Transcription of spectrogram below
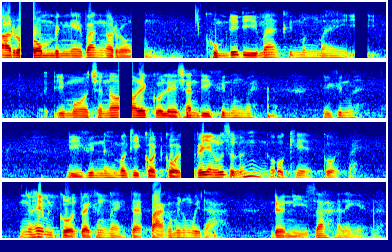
อารมณ์เป็นไงบ้างอารมณ์ คุมได้ดีมากขึ้นบ้างไหม emotional regulation ดีขึ้นบ้างไหม ดีขึ้นไหม ดีขึ้นนะ บางทีโกรธโกรธก็ยังรู้สึกก็โอเค โกรธไป ให้มันโกรธไปข้างใน แต่ปากก็ไม่ต้องไปด่า เดินหนีซะอะไรเงี้ยนะ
